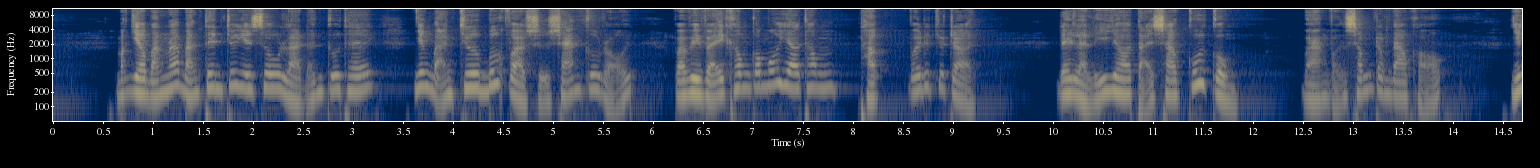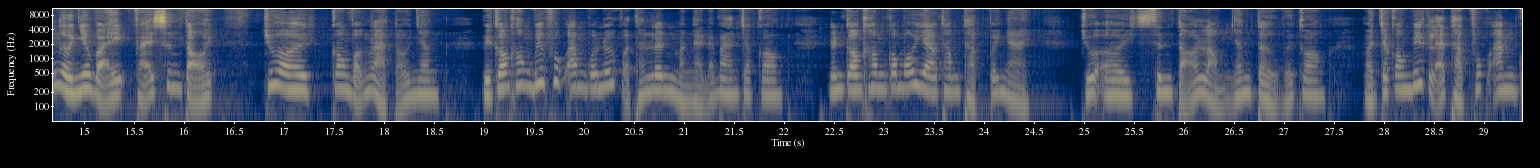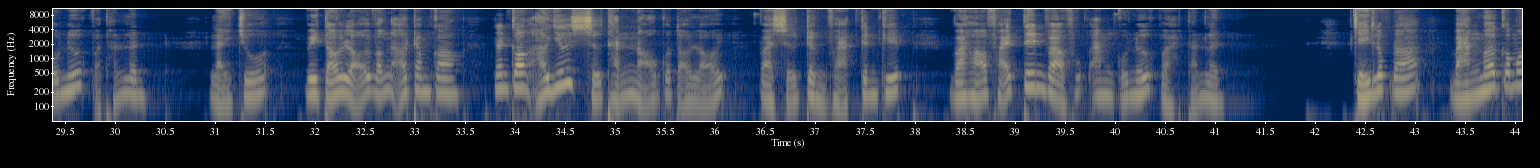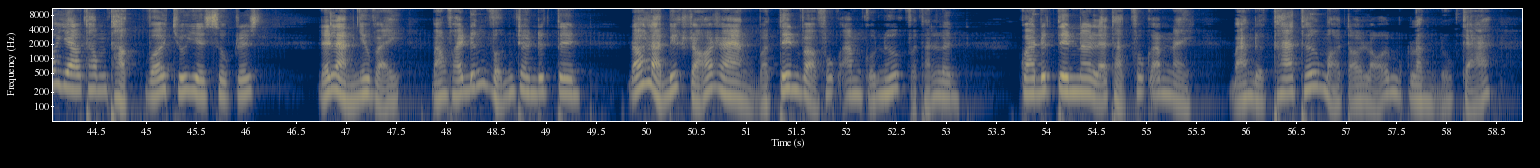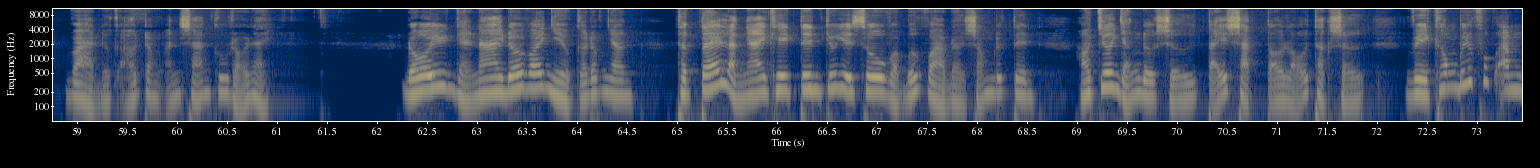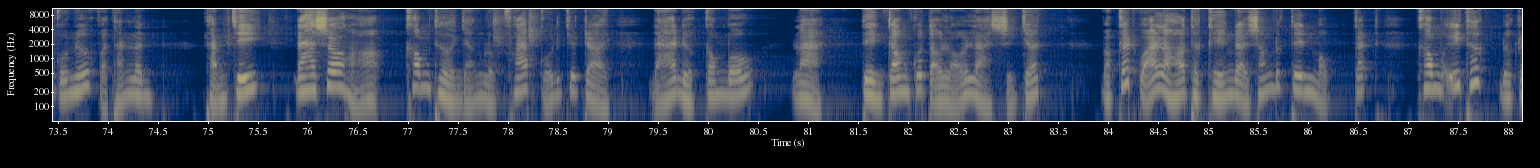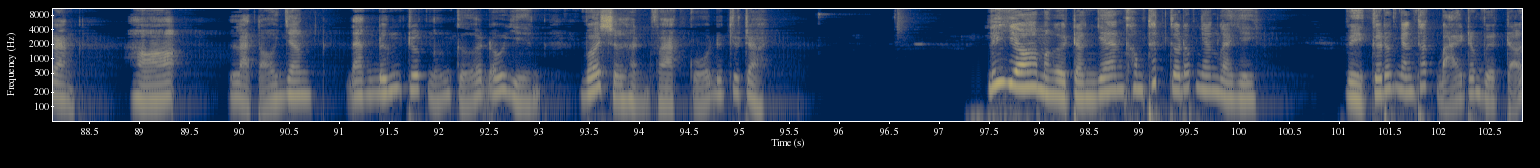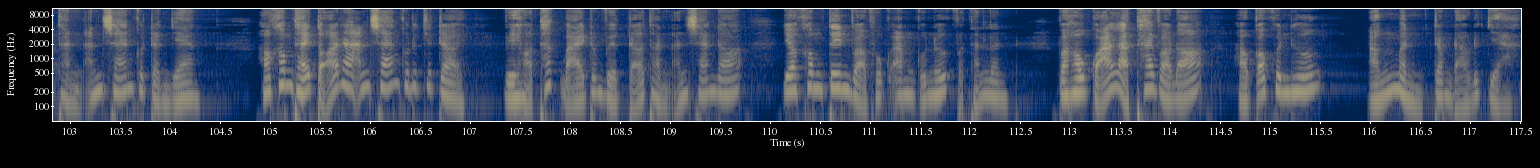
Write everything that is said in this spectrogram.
Mặc dù bạn nói bạn tin Chúa Giêsu là đấng cứu thế, nhưng bạn chưa bước vào sự sáng cứu rỗi và vì vậy không có mối giao thông thật với Đức Chúa Trời. Đây là lý do tại sao cuối cùng bạn vẫn sống trong đau khổ. Những người như vậy phải xưng tội. Chúa ơi, con vẫn là tội nhân vì con không biết phúc âm của nước và thánh linh mà Ngài đã ban cho con nên con không có mối giao thông thật với Ngài. Chúa ơi, xin tỏ lòng nhân từ với con và cho con biết lẽ thật phúc âm của nước và thánh linh. Lạy Chúa, vì tội lỗi vẫn ở trong con, nên con ở dưới sự thạnh nộ của tội lỗi và sự trừng phạt kinh khiếp và họ phải tin vào phúc âm của nước và thánh linh. Chỉ lúc đó, bạn mới có mối giao thông thật với Chúa Giêsu Christ. Để làm như vậy, bạn phải đứng vững trên đức tin đó là biết rõ ràng và tin vào phúc âm của nước và thánh linh. Qua đức tin nơi lẽ thật phúc âm này, bạn được tha thứ mọi tội lỗi một lần đủ cả và được ở trong ánh sáng cứu rỗi này. Đối ngày nay đối với nhiều cơ đốc nhân, thực tế là ngay khi tin Chúa Giêsu và bước vào đời sống đức tin, họ chưa nhận được sự tẩy sạch tội lỗi thật sự vì không biết phúc âm của nước và thánh linh. Thậm chí, đa số họ không thừa nhận luật pháp của Đức Chúa Trời – đã được công bố là tiền công của tội lỗi là sự chết và kết quả là họ thực hiện đời sống đức tin một cách không ý thức được rằng họ là tội nhân đang đứng trước ngưỡng cửa đối diện với sự hình phạt của Đức Chúa Trời. Lý do mà người trần gian không thích cơ đốc nhân là gì? Vì cơ đốc nhân thất bại trong việc trở thành ánh sáng của trần gian. Họ không thể tỏa ra ánh sáng của Đức Chúa Trời vì họ thất bại trong việc trở thành ánh sáng đó do không tin vào phúc âm của nước và thánh linh. Và hậu quả là thay vào đó, họ có khuynh hướng ẩn mình trong đạo đức giả.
